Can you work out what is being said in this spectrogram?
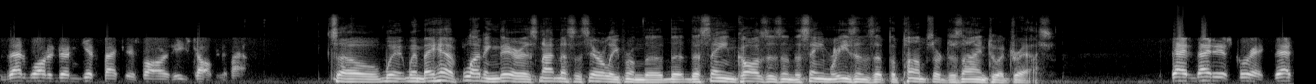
that water doesn't get back as far as he's talking about. So when, when they have flooding there, it's not necessarily from the, the, the same causes and the same reasons that the pumps are designed to address. That that is correct. That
